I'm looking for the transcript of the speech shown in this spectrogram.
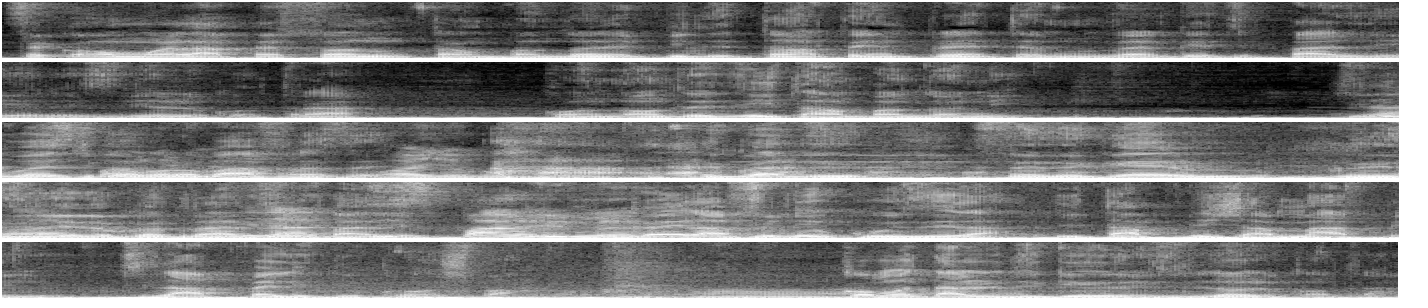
C'est quand au moins la personne t'abandonne et puis de temps en temps il prend tes nouvelles que tu parles de résilier le contrat. Quand on te dit il t'a abandonné. Tu disparu comprends pas français. Ouais. Ah, c'est quoi C'est de quel résilier Ouais. le contrat Il a disparu même. Quand il a fait de causer là, il t'a plus jamais appelé. Tu l'appelles, il ne décroche pas. Ah. Comment t'as lui dit que résilier le contrat?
